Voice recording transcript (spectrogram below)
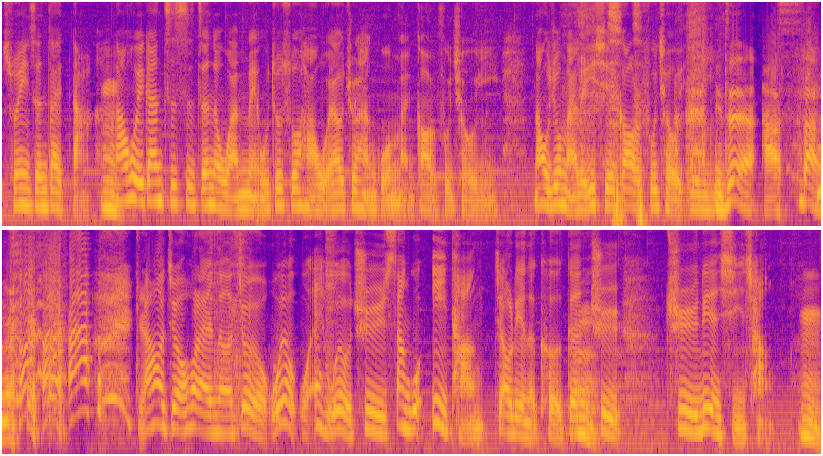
孙艺珍在打，然后挥杆姿势真的完美，我就说好，我要去韩国买高尔夫球衣，然后我就买了一些高尔夫球衣。你这阿桑哎！然后结果后来呢，就有我有我哎，我有去上过一堂教练的课，跟去去练习场。嗯，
